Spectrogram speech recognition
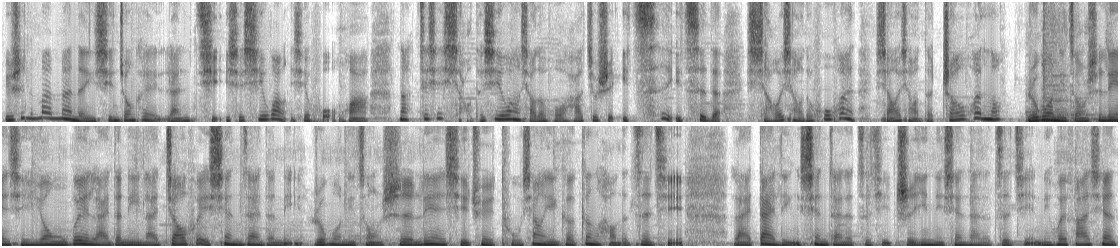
于是呢，慢慢的，你心中可以燃起一些希望、一些火花。那这些小的希望、小的火花，就是一次一次的小小的呼唤、小小的召唤喽。如果你总是练习用未来的你来教教会现在的你，如果你总是练习去图像一个更好的自己，来带领现在的自己，指引你现在的自己，你会发现，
